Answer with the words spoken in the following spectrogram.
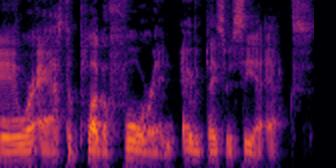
and we're asked to plug a 4 in every place we see a x.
